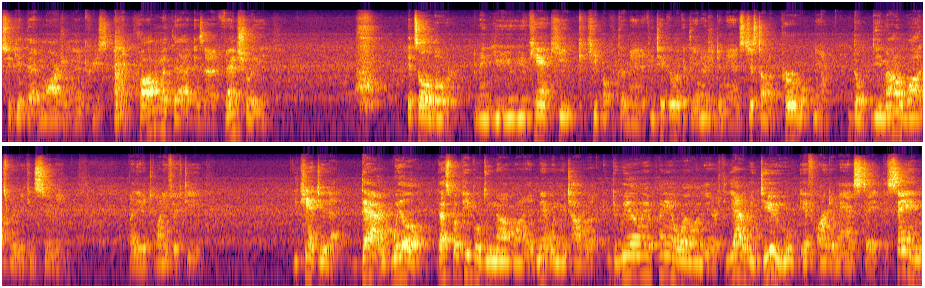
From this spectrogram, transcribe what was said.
to get that marginal increase. And the problem with that is that eventually it's all over. I mean, you, you, you can't keep keep up with the demand. If you take a look at the energy demands just on a per, you know, the, the amount of watts we're going to be consuming by the year 2050, you can't do that. That will, that's what people do not want to admit when we talk about, do we only have plenty of oil on the earth? Yeah, we do if our demand stayed the same,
